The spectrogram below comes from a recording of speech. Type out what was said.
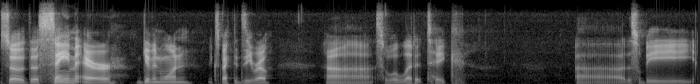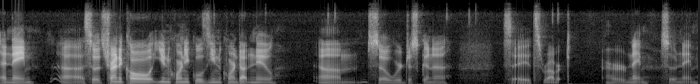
so the same error, given one, expected zero. Uh, so we'll let it take, uh, this will be a name. Uh, so it's trying to call unicorn equals unicorn.new. Um, so we're just going to say it's Robert, her name, so name.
